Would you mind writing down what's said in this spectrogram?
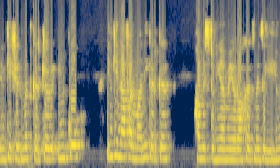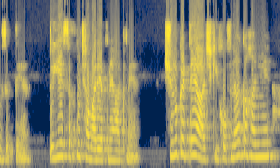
इनकी खिदमत करके और इनको, इनकी नाफरमानी कर कर हम इस दुनिया में और आखिरत में जलील हो सकते हैं। तो ये सब कुछ हमारे अपने हाथ में है। शुरू करते हैं आज की खौफनाक कहानी है।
